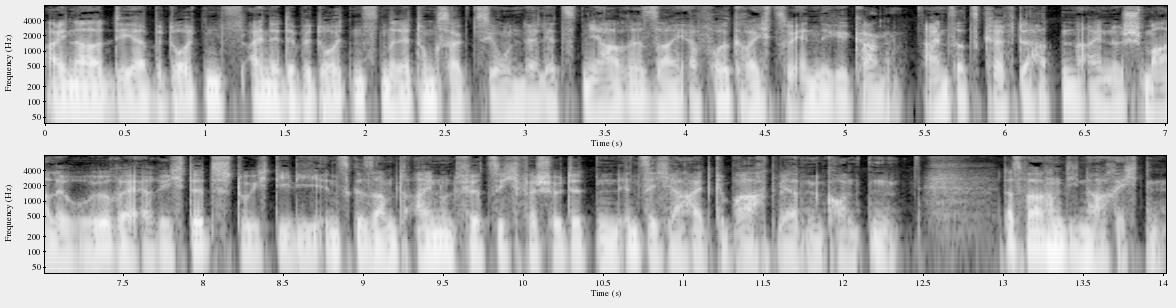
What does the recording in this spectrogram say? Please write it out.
Einer der bedeutendst, eine der bedeutendsten Rettungsaktionen der letzten Jahre sei erfolgreich zu Ende gegangen. Einsatzkräfte hatten eine schmale Röhre errichtet, durch die die insgesamt 41 Verschütteten in Sicherheit gebracht werden konnten. Das waren die Nachrichten.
